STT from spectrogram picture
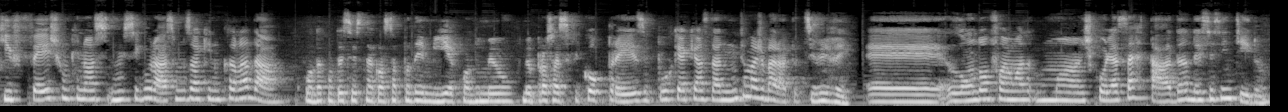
que fez com que nós nos segurássemos aqui no Canadá. Quando aconteceu esse negócio da pandemia, quando meu, meu processo ficou preso, porque aqui é uma cidade muito mais barata de se viver. É, London foi uma, uma escolha acertada nesse sentido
